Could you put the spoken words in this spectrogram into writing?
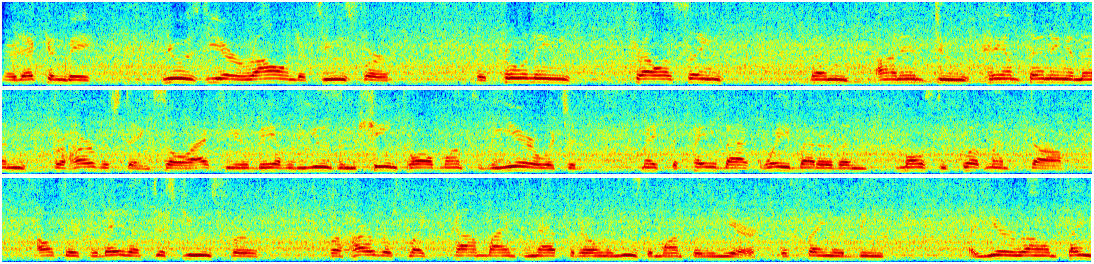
It can be used year round. It's used for, for pruning, trellising, then on into hand thinning and then for harvesting. So actually you'll be able to use the machine 12 months of the year, which would make the payback way better than most equipment uh, out there today that's just used for for harvest like the combines and that that are only used a month of the year. This thing would be a year-round thing.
